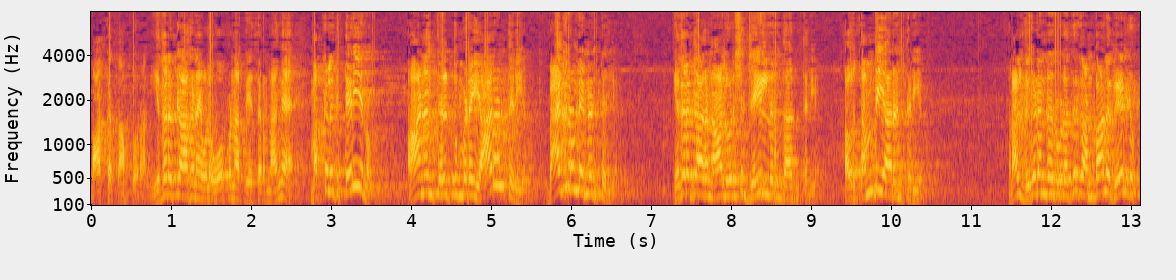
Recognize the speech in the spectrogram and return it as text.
பார்க்கத்தான் போறாங்க. இதற்காக நான் இவ்வளவு ஓப்பனா பேசுறேனாங்க மக்களுக்கு தெரியணும். ஆனந்த் தெல்தும்படை யாருன்னு தெரியும். பேக்ரவுண்ட் என்னன்னு தெரியும். எதற்காக நாலு வருஷம் ஜெயிலில் இருந்தாருன்னு தெரியும். அவர் தம்பி யாருன்னு தெரியும். ஆனால் விகடன் நிறுவனத்திற்கு அன்பான வேண்டும்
